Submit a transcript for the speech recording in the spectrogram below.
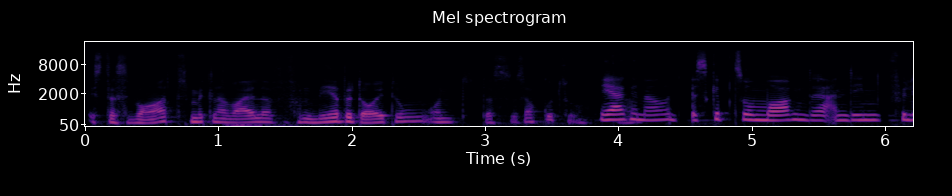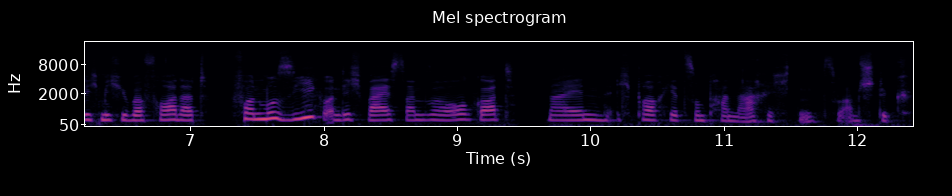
ist das Wort mittlerweile von mehr Bedeutung und das ist auch gut so. Ja, ja. genau. Es gibt so Morgende, an denen fühle ich mich überfordert von Musik und ich weiß dann so, oh Gott, Nein, ich brauche jetzt so ein paar Nachrichten so am Stück.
